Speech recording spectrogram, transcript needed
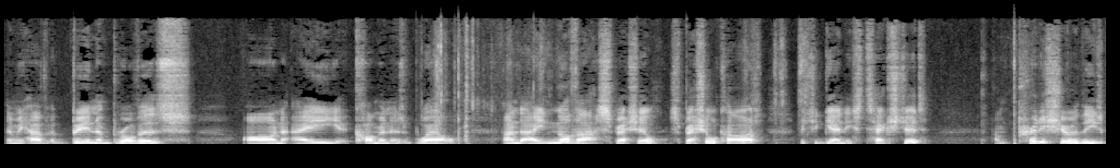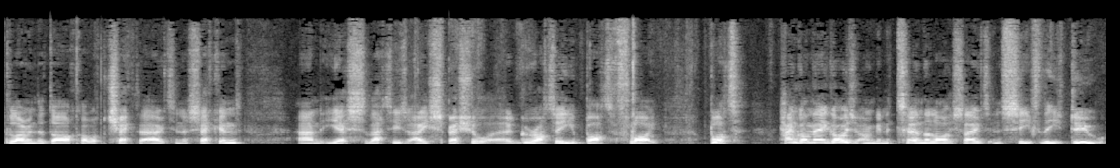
Then we have Bin Brothers on a comment as well. And another special special card which again is textured. I'm pretty sure these glow in the dark. I will check that out in a second. And yes that is a special uh, grotty bot fly but hang on there guys. I'm going to turn the lights out and see if these do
